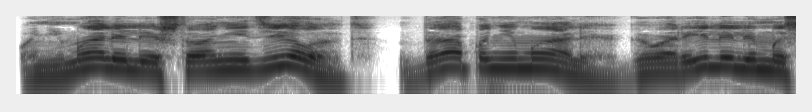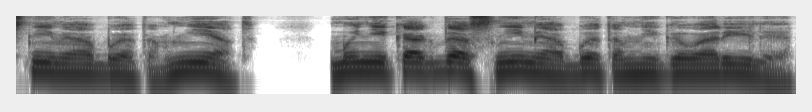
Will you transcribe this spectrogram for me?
Понимали ли, что они делают? Да, понимали. Говорили ли мы с ними об этом? Нет. Мы никогда с ними об этом не говорили,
